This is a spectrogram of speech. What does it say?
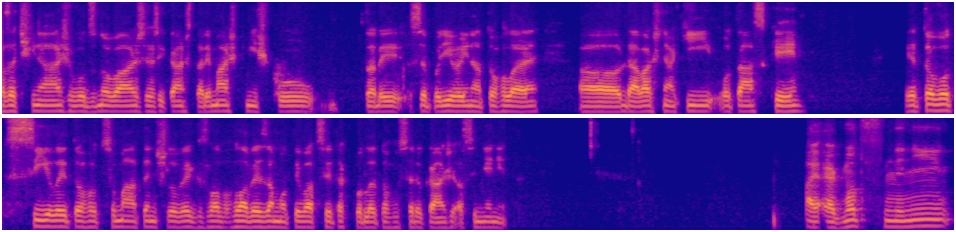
a začínáš od znova, že říkáš, tady máš knížku, tady se podívej na tohle, dáváš nějaké otázky. Je to od síly toho, co má ten člověk v hlavě za motivaci, tak podle toho se dokáže asi měnit. A jak moc mění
